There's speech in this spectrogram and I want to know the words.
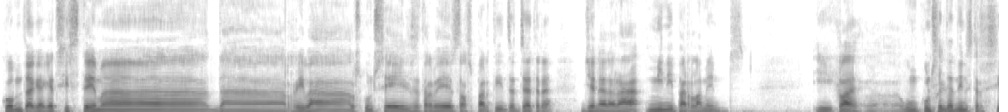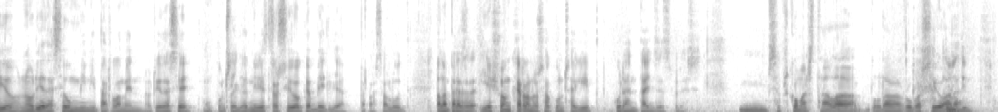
compte que aquest sistema d'arribar als consells a través dels partits, etc generarà miniparlaments. I, clar, un consell d'administració no hauria de ser un miniparlament, hauria de ser un consell d'administració que vetlla per la salut de l'empresa. I això encara no s'ha aconseguit 40 anys després. Mm, saps com està la, la renovació ara? Últim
